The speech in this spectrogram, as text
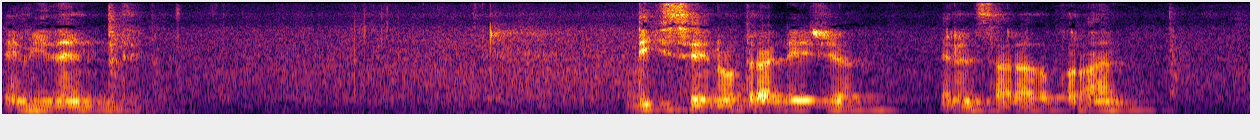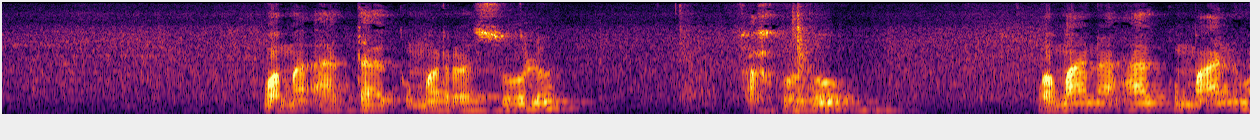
evidente. Dice en otra ley en el Sagrado Corán, وَمَا آتَاكُمَ الرَّسُولُ فَخُذُوهُ وَمَا نَهَاكُمْ عَنْهُ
